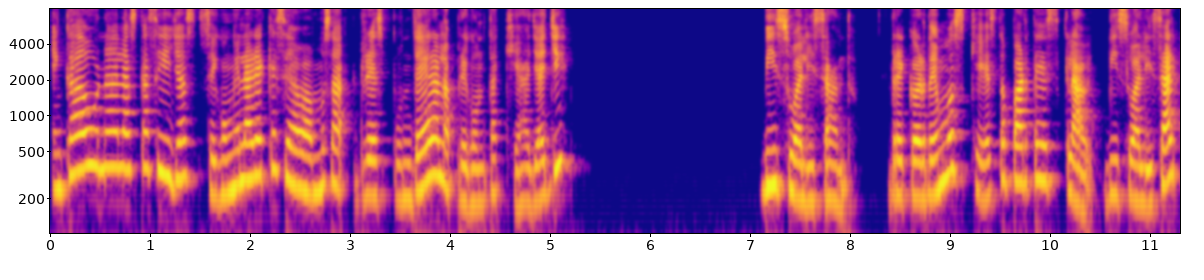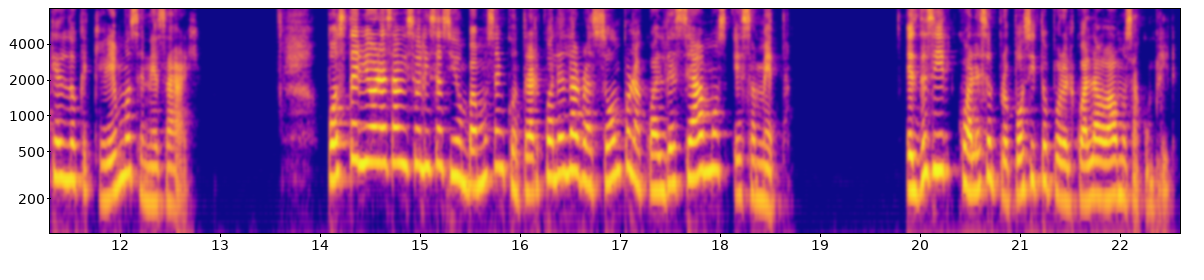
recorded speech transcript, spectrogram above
en cada una de las casillas, según el área que sea, vamos a responder a la pregunta que hay allí. Visualizando. Recordemos que esta parte es clave, visualizar qué es lo que queremos en esa área. Posterior a esa visualización vamos a encontrar cuál es la razón por la cual deseamos esa meta. Es decir, cuál es el propósito por el cual la vamos a cumplir.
